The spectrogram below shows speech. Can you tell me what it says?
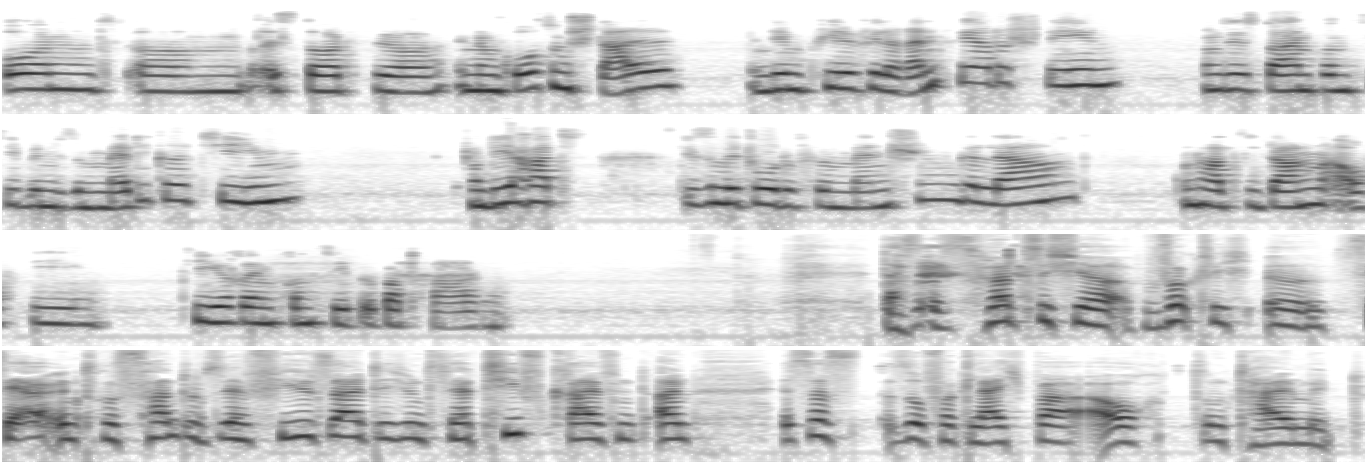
und ähm, ist dort für in einem großen Stall, in dem viele, viele Rennpferde stehen. Und sie ist da im Prinzip in diesem Medical Team. Und die hat diese Methode für Menschen gelernt und hat sie dann auf die Tiere im Prinzip übertragen. Das ist, hört sich ja wirklich äh, sehr interessant und sehr vielseitig und sehr tiefgreifend an. Ist das so vergleichbar auch zum Teil mit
